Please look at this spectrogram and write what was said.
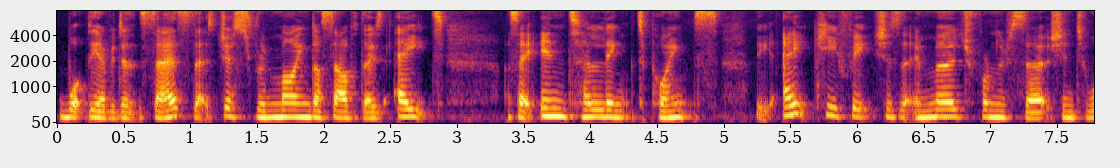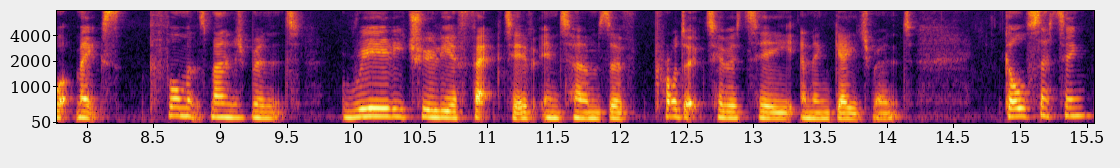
what the evidence says. Let's just remind ourselves those eight, I say, interlinked points, the eight key features that emerge from the research into what makes performance management really truly effective in terms of productivity and engagement. Goal setting,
